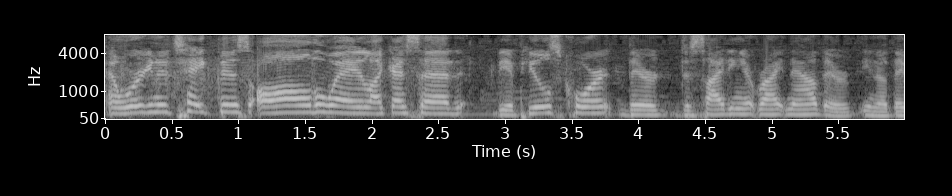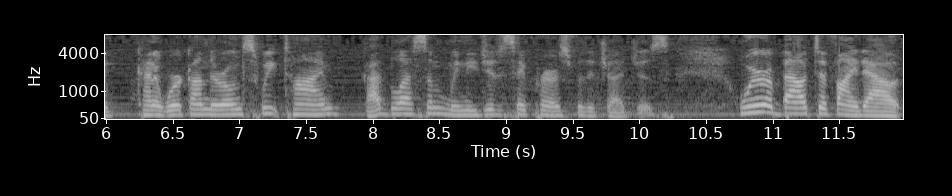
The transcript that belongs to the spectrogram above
And we're going to take this all the way. Like I said, the appeals court, they're deciding it right now. They're, you know, they kind of work on their own sweet time. God bless them. We need you to say prayers for the judges. We're about to find out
